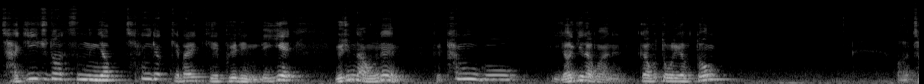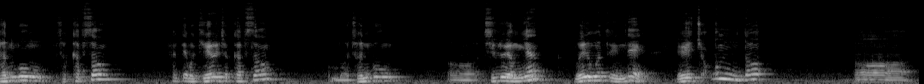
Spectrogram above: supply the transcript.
자기주도 학습 능력 창의력 개발 기회 부여되어 있는데 이게 요즘 나오는 그 탐구 역이라고 하는 그러니까 보통 우리가 보통 어, 전공 적합성 한때 뭐 계열 적합성 뭐 전공 어, 진로 역량 뭐 이런 것들인데 여기 조금 더 어,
